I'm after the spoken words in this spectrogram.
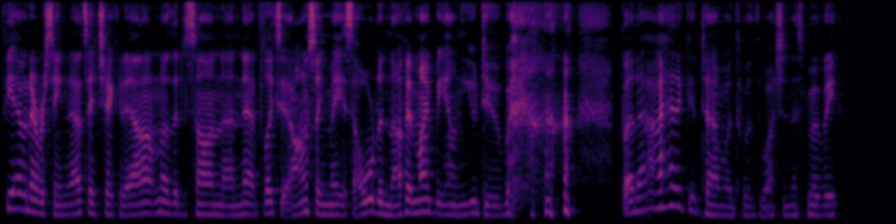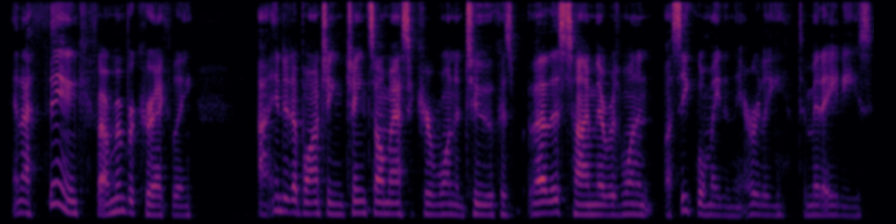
if you haven't ever seen it, I'd say check it out. I don't know that it's on uh, Netflix. It honestly may it's old enough. It might be on YouTube, but uh, I had a good time with with watching this movie. And I think, if I remember correctly, I ended up watching Chainsaw Massacre one and two because by this time there was one a sequel made in the early to mid '80s.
